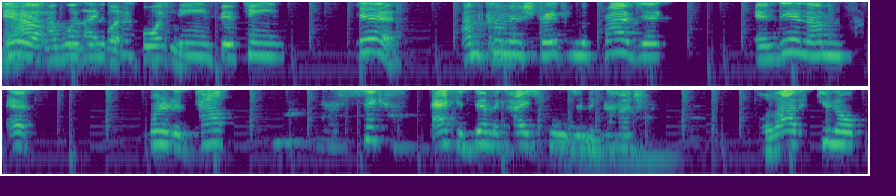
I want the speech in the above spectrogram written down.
And yeah, how- I wasn't like, what, accustomed to it. 14, 15? Yeah, I'm coming straight from the projects, and then I'm at one of the top six academic high schools in the country. A lot of, you know,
